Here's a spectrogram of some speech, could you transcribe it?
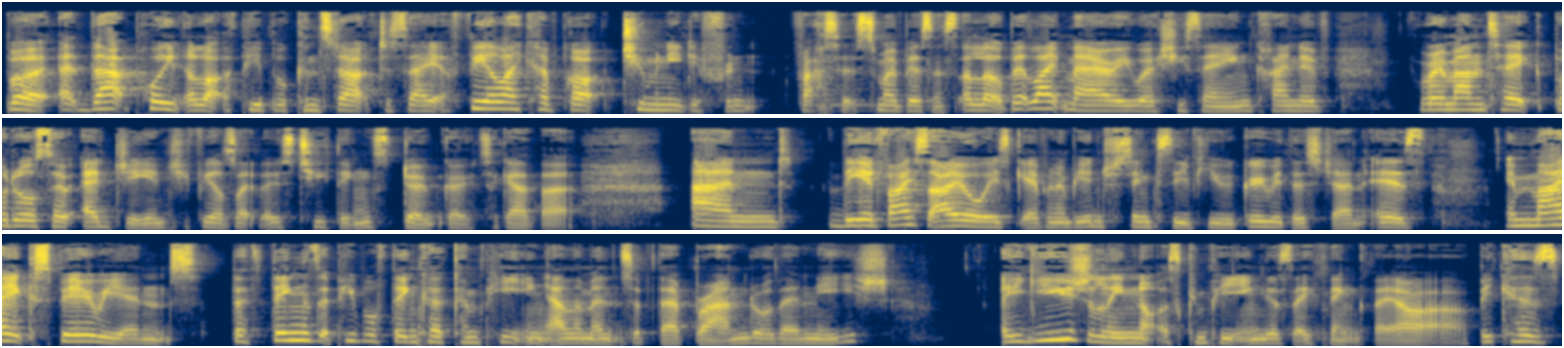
But at that point, a lot of people can start to say, I feel like I've got too many different facets to my business. A little bit like Mary, where she's saying kind of romantic, but also edgy. And she feels like those two things don't go together. And the advice I always give, and it'd be interesting to see if you agree with this, Jen, is in my experience, the things that people think are competing elements of their brand or their niche are usually not as competing as they think they are because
